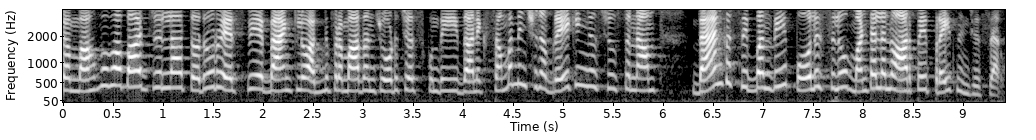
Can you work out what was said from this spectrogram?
ఇక మహబూబాబాద్ జిల్లా తొర్రూరు ఎస్బీఐ బ్యాంకులో అగ్ని ప్రమాదం చోటు చేసుకుంది. దానికి సంబంధించిన బ్రేకింగ్ న్యూస్ చూస్తున్నాం. బ్యాంకు సిబ్బంది పోలీసులు మంటలను ఆర్పే ప్రయత్నం చేశారు.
